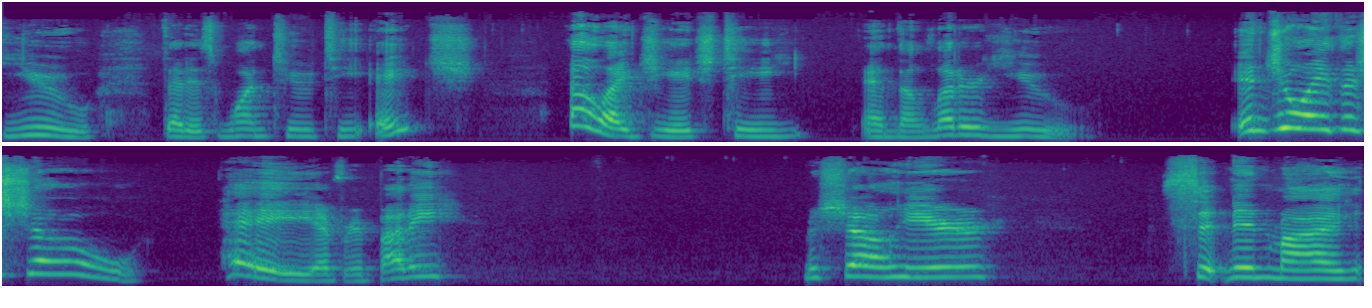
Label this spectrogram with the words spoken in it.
U. That is 1 2 T H L I G H T and the letter U. Enjoy the show! Hey, everybody. Michelle here, sitting in my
